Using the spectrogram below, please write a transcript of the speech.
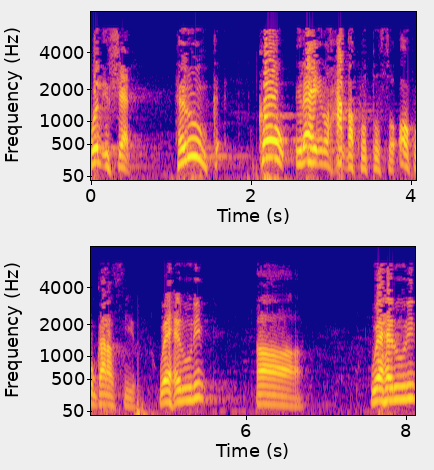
walirshaad hanuunka kow ilaahay inuu xaqa ku tuso oo ku garansiiyo. Waa hanuunin. Waa hanuunin.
